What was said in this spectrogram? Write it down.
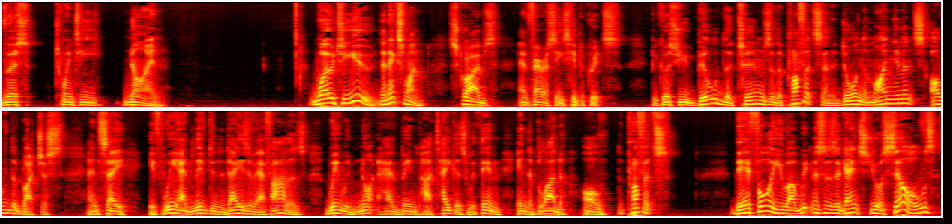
Verse 29. Woe to you, the next one, scribes and Pharisees, hypocrites, because you build the tombs of the prophets and adorn the monuments of the righteous, and say, if we had lived in the days of our fathers, we would not have been partakers with them in the blood of the prophets. Therefore you are witnesses against yourselves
